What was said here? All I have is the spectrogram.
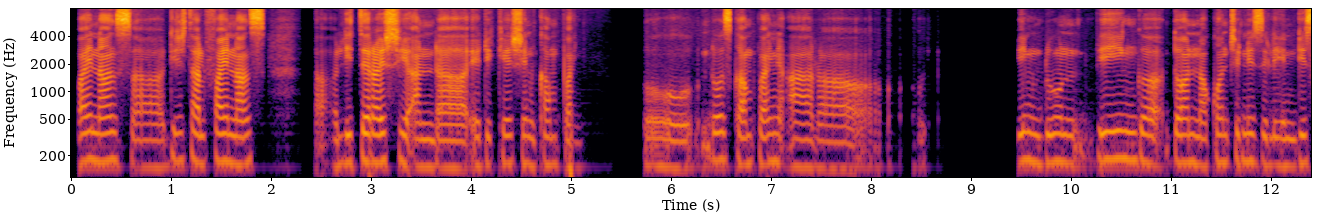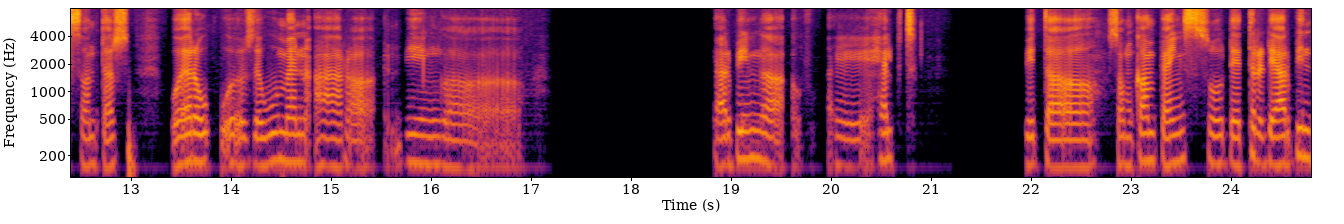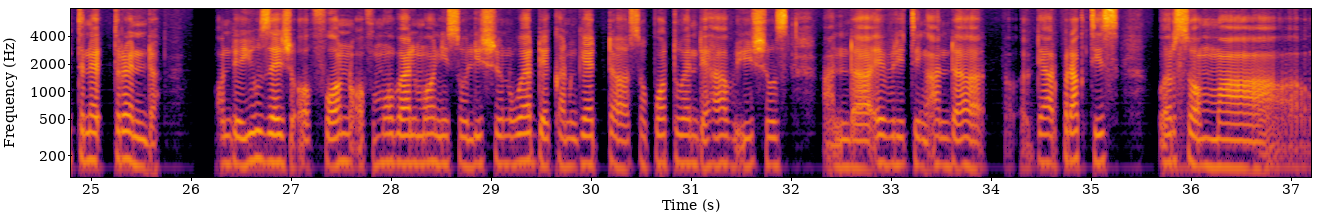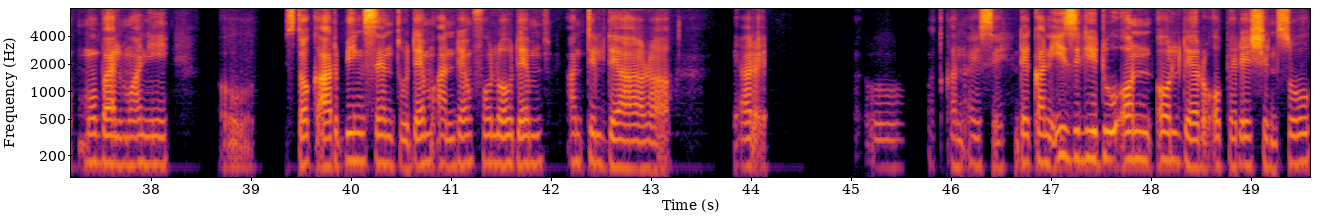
finance, uh, digital finance literacy and education campaign. So those campaigns are being done being uh, done uh, continuously in these centers where uh, the women are uh, being are being helped with some campaigns. So they they are being tra- trained on the usage of phone of mobile money solution where they can get uh, support when they have issues and uh, everything and uh, their practice where some mobile money stock are being sent to them and then follow them until they are uh, they are uh, what can I say they can easily do on all their operations so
